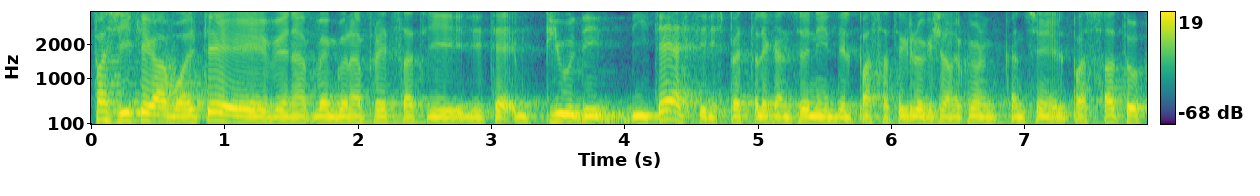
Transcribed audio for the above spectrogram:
fa sì che a volte vengono apprezzati di te, più i testi rispetto alle canzoni del passato. Io credo che c'erano alcune canzoni del passato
